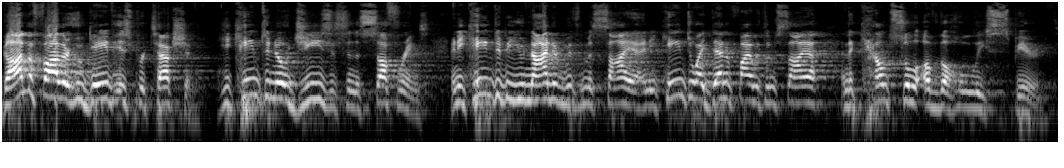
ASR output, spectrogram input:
God the Father, who gave his protection, he came to know Jesus in the sufferings, and he came to be united with Messiah, and he came to identify with Messiah and the counsel of the Holy Spirit.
